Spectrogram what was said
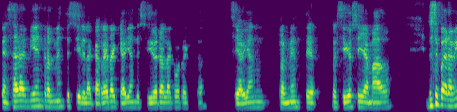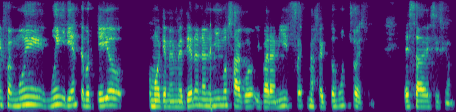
pensaran bien realmente si la carrera que habían decidido era la correcta, si habían realmente recibido ese llamado. Entonces para mí fue muy, muy hiriente porque ellos como que me metieron en el mismo saco y para mí me afectó mucho eso, esa decisión.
